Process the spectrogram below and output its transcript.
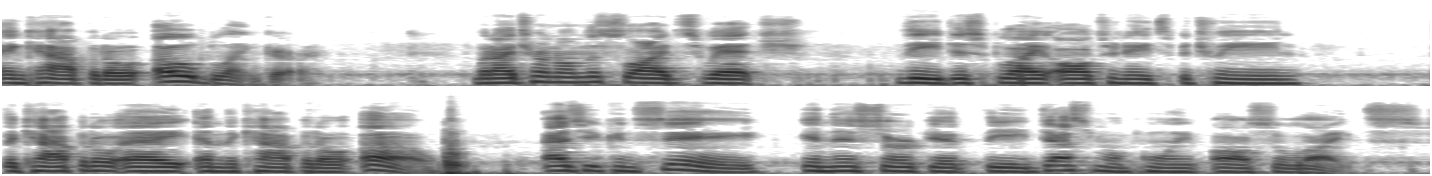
and capital O blinker. When I turn on the slide switch, the display alternates between the capital A and the capital O. As you can see, in this circuit, the decimal point also lights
